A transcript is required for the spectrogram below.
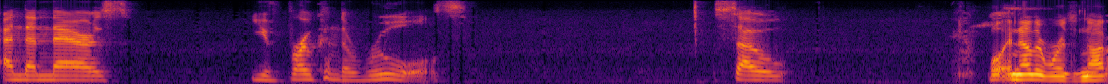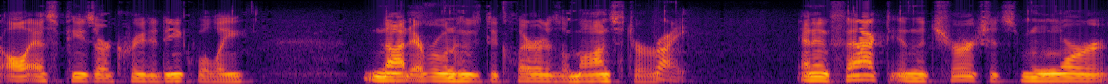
And then there's you've broken the rules so Well, in other words, not all SPs are created equally. Not everyone who's declared is a monster. right And in fact, in the church, it's more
